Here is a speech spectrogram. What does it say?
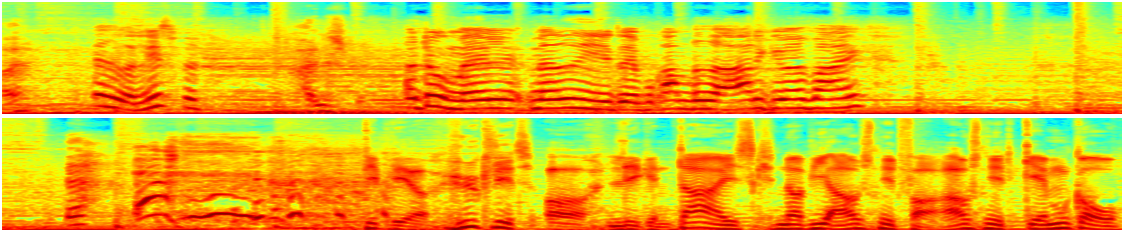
Hej. Jeg hedder Lisbeth, Hej Lisbeth. og du er med, med i et uh, program, der hedder det gjorde jeg bare ikke. Det bliver hyggeligt og legendarisk, når vi afsnit for afsnit gennemgår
